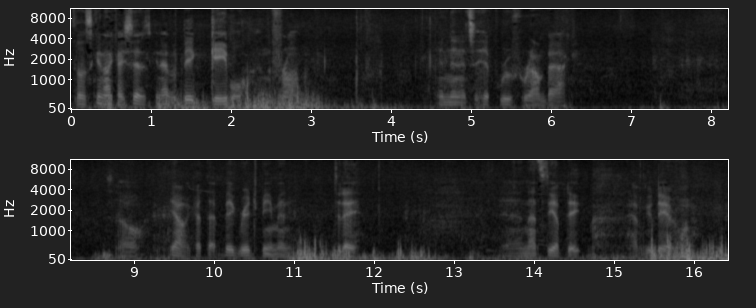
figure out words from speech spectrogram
So it's gonna, like I said, it's gonna have a big gable in the front. And then it's a hip roof around back. So yeah, we got that big ridge beam in today. And that's the update. Have a good day everyone.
